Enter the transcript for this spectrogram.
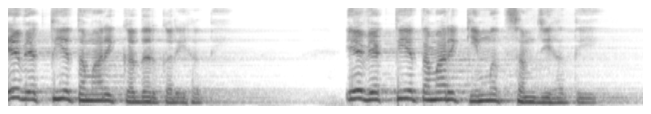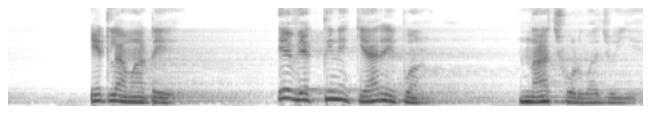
એ વ્યક્તિએ તમારી કદર કરી હતી. એ વ્યક્તિએ તમારી કિંમત સમજી હતી. એટલા માટે એ વ્યક્તિને ક્યારેય પણ ના છોડવા જોઈએ.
